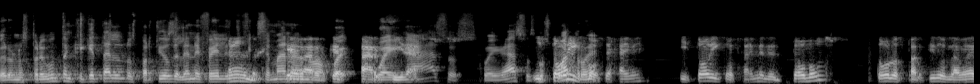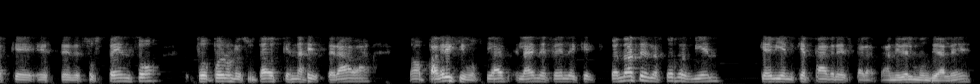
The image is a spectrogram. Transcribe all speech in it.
pero nos preguntan que qué tal los partidos del NFL este fin de semana. juegazos, juegazos. Históricos, ¿eh? Jaime. Históricos, Jaime, de todos, todos los partidos, la verdad es que este, de suspenso, fueron resultados que nadie esperaba. No, padrísimos. La, la, NFL, que cuando haces las cosas bien, qué bien, qué padre es para, a nivel mundial, ¿eh?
